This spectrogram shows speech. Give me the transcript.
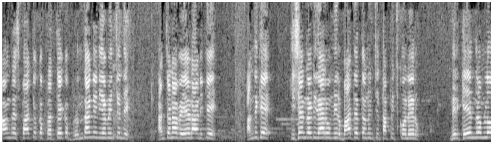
కాంగ్రెస్ పార్టీ ఒక ప్రత్యేక బృందాన్ని నియమించింది అంచనా వేయడానికి. అందుకే కిషన్ రెడ్డి గారు మీరు బాధ్యత నుంచి తప్పించుకోలేరు. మీరు కేంద్రంలో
